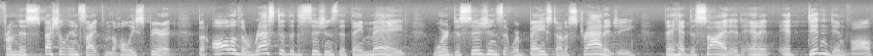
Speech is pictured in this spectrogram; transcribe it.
from this special insight from the Holy Spirit, but all of the rest of the decisions that they made were decisions that were based on a strategy they had decided, and it, it didn't involve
